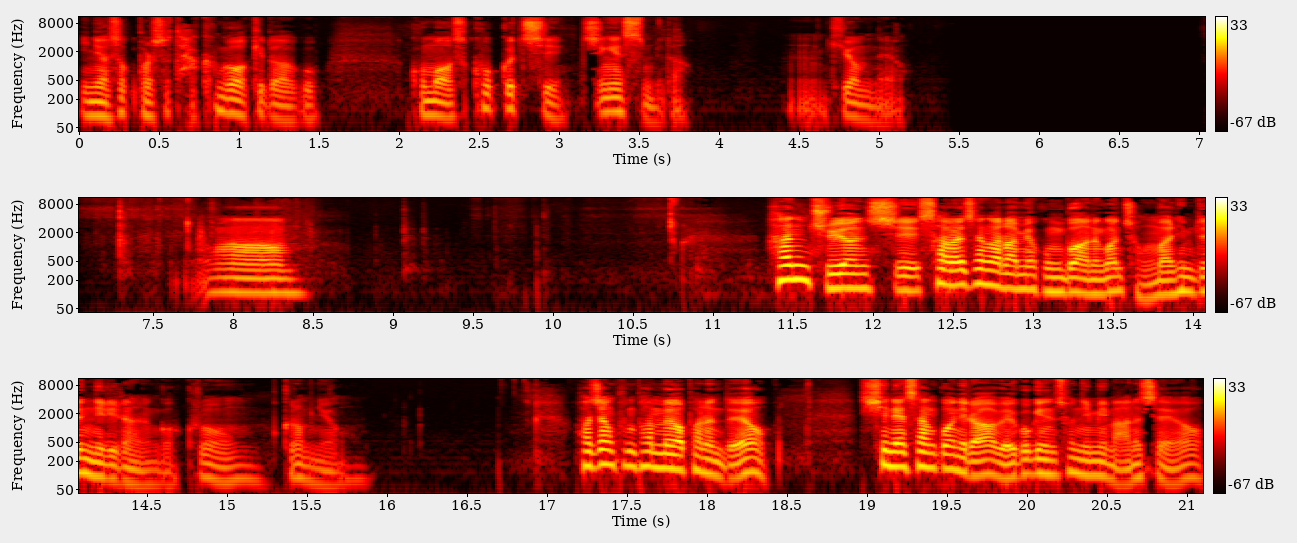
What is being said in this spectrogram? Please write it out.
이 녀석 벌써 다 큰 것 같기도 하고 고마워서 코끝이 찡했습니다. 음, 귀엽네요. 어, 한주연 씨, 사회생활하며 공부하는 건 정말 힘든 일이라는 거. 그럼, 그럼요. 화장품 판매업 하는데요. 시내 상권이라 외국인 손님이 많으세요.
